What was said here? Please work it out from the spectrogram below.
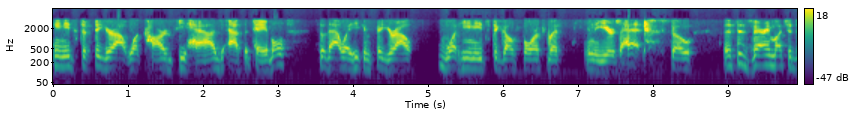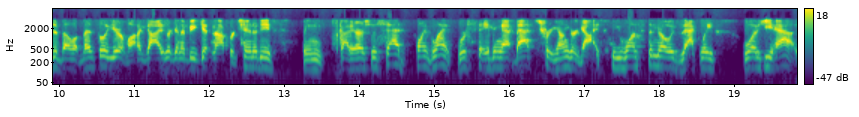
He needs to figure out what cards he has at the table so that way he can figure out what he needs to go forth with in the years ahead. So this is very much a developmental year. A lot of guys are going to be getting opportunities. I mean, Scott Harris has said point blank, we're saving at bats for younger guys. He wants to know exactly what he has.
